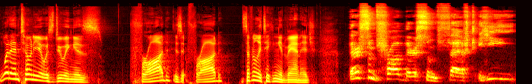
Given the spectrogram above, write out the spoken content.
what Antonio is doing is fraud. Is it fraud? It's definitely taking advantage. There's some fraud, there's some theft. He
